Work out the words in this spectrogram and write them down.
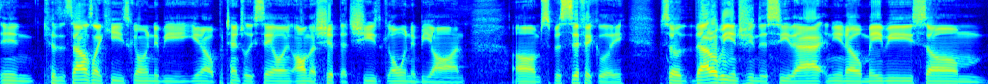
in because it sounds like he's going to be you know potentially sailing on the ship that she's going to be on. Um, specifically, so that'll be interesting to see that, and you know maybe some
